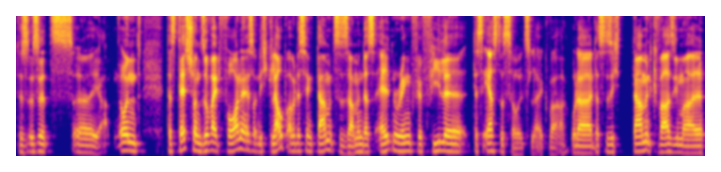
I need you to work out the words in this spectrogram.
Das ist jetzt, äh, ja. Und dass das schon so weit vorne ist, und ich glaube aber, das hängt damit zusammen, dass Elden Ring für viele das erste Souls-like war. Oder dass sie sich damit quasi mal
